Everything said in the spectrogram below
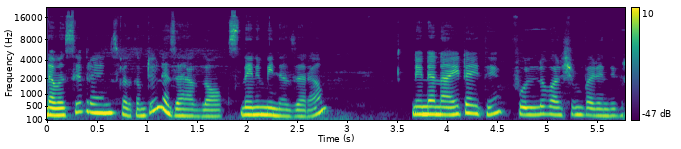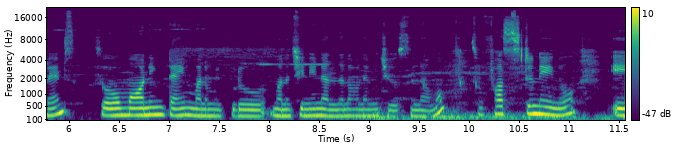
నమస్తే friends welcome to Nazara blogs నేను మీ నజారా. నిన్న నైట్ అయితే ఫుల్ వర్షం పడింది ఫ్రెండ్స్. సో మార్నింగ్ టైం మనం ఇప్పుడు మన చిన్ని నందనవనం చూస్తున్నాము. సో ఫస్ట్ నేను ఈ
